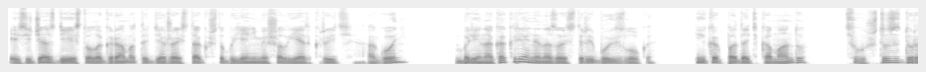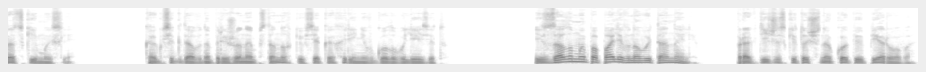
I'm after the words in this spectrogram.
И сейчас действовала грамотно, держась так, чтобы я не мешал ей открыть огонь? Блин, а как реально назвать стрельбу из лука? И как подать команду? Тьфу, что за дурацкие мысли? Как всегда, в напряженной обстановке всякая хрень в голову лезет. Из зала мы попали в новый тоннель, практически точную копию первого.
